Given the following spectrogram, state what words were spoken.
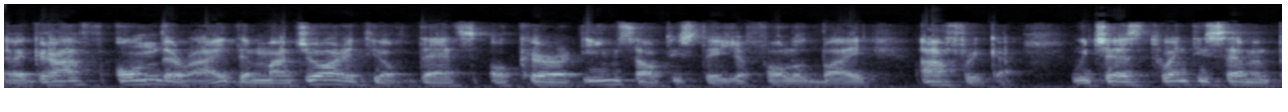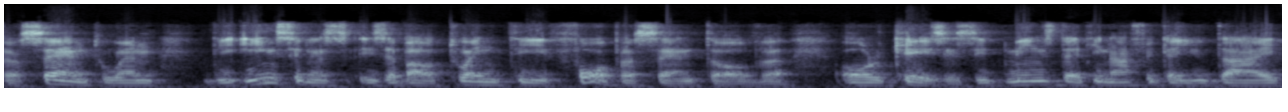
uh, graph on the right, the majority of deaths occur in Southeast Asia, followed by Africa, which has 27% when the incidence is about 24% of uh, all cases. It means that in Africa you die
